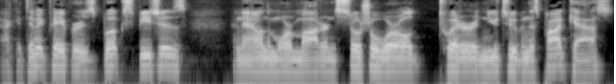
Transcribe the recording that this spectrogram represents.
academic papers, books, speeches, and now in the more modern social world, Twitter and YouTube and this podcast.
